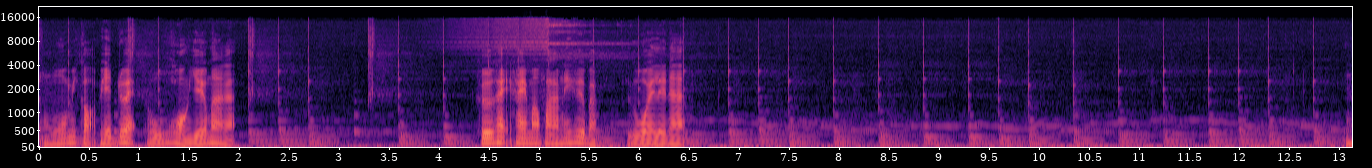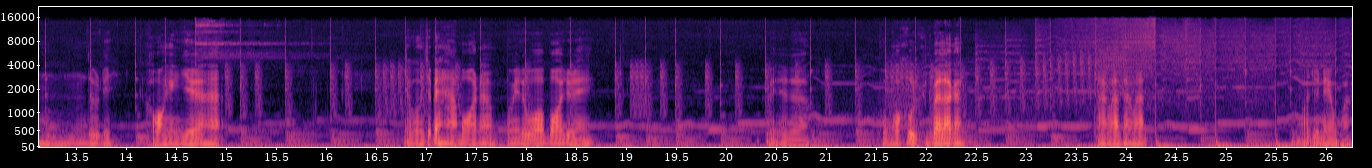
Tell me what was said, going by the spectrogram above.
โอ้มีเกาะเพชรด้วย โอ้ของเยอะมากอะ่ะ คือใครใครมาฟาร์มนี่คือแบบรวยเลยนะดูดิ ของอย่างเยอะฮะ ยวผมจะไปหาบอสนะ ไม่รู้ว่าบอสอยู่ไหนเฮ้ยเดี๋ยวเดี๋ยวผมขอขุดขึ้นไปแล้วกัน ทางลัดทางลัดบอสอยู่ไหนวะ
